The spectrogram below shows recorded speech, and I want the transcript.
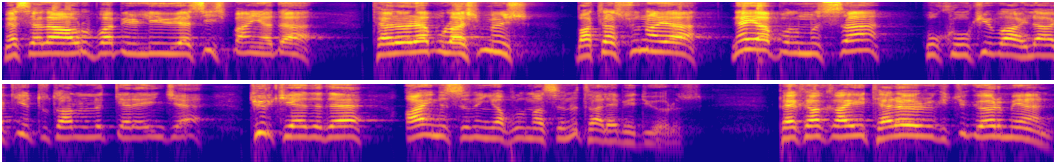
Mesela Avrupa Birliği üyesi İspanya'da teröre bulaşmış Batasuna'ya ne yapılmışsa hukuki ve ahlaki tutarlılık gereğince Türkiye'de de aynısının yapılmasını talep ediyoruz. PKK'yı terör örgütü görmeyen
